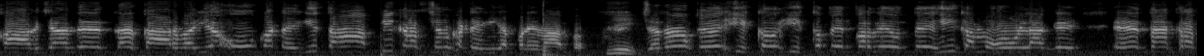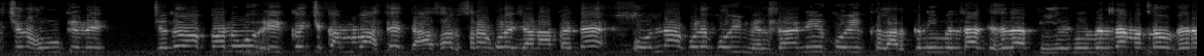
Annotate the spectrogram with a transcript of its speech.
ਕਾਗਜ਼ਾਂ ਦੇ ਕਾਰਵਾਈ ਆ ਉਹ ਘਟੇਗੀ ਤਾਂ ਆਪੀ ਕਰਪਸ਼ਨ ਘਟੇਗੀ ਆਪਣੇ ਆਪ। ਜਦੋਂ ਕਿ ਇੱਕ ਇੱਕ ਪੇਪਰ ਦੇ ਉੱਤੇ ਹੀ ਕੰਮ ਹੋਣ ਲੱਗ ਇਹ ਤਾਂ ਕਰਪਸ਼ਨ ਹੋਊ ਕਿਵੇਂ? ਜਦੋਂ ਆਪਾਂ ਨੂੰ ਇੱਕ ਚ ਕੰਮ ਵਾਸਤੇ 10 ਅਫਸਰਾਂ ਕੋਲੇ ਜਾਣਾ ਪੈਂਦਾ ਉਹਨਾਂ ਕੋਲੇ ਕੋਈ ਮਿਲਦਾ ਨਹੀਂ ਕੋਈ ਕਲਰਕ ਨਹੀਂ ਮਿਲਦਾ ਕਿਸੇ ਦਾ ਪੀਏ ਨਹੀਂ ਮਿਲਦਾ ਮਤਲਬ ਫਿਰ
